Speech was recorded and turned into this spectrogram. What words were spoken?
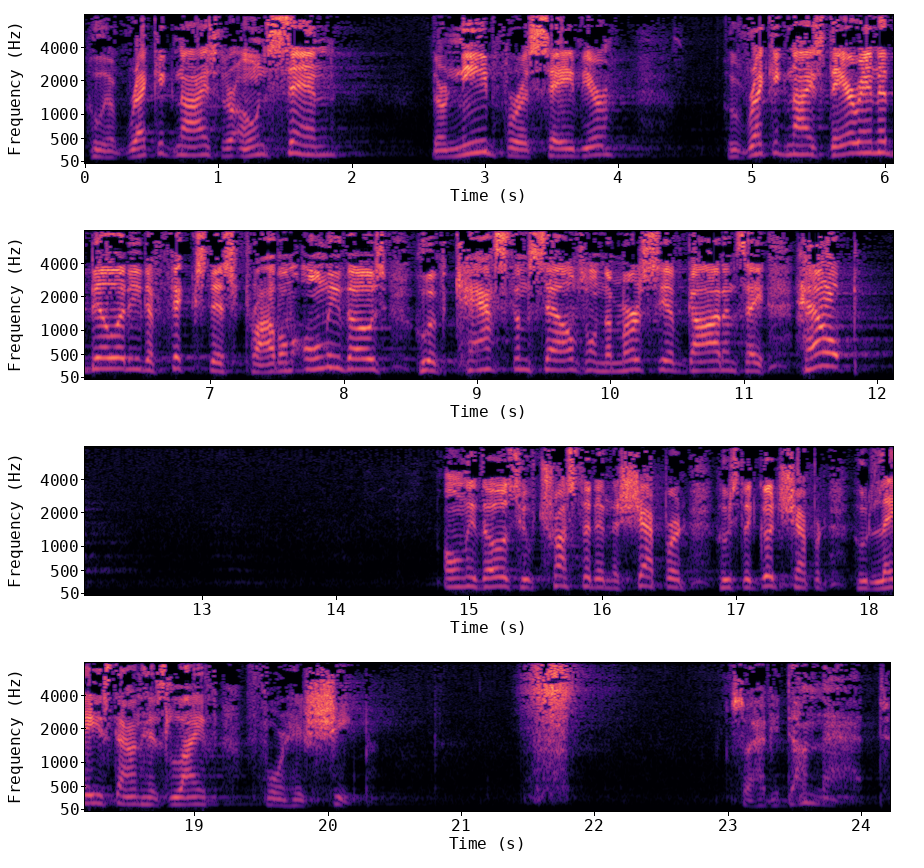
who have recognized their own sin, their need for a Savior, who've recognized their inability to fix this problem, only those who have cast themselves on the mercy of God and say, help! Only those who've trusted in the shepherd, who's the good shepherd, who lays down his life for his sheep. So have you done that?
